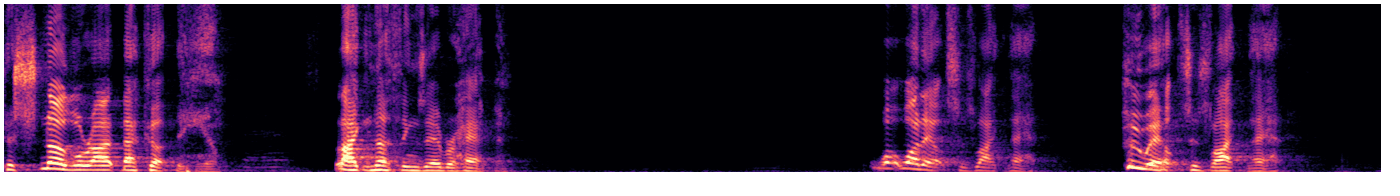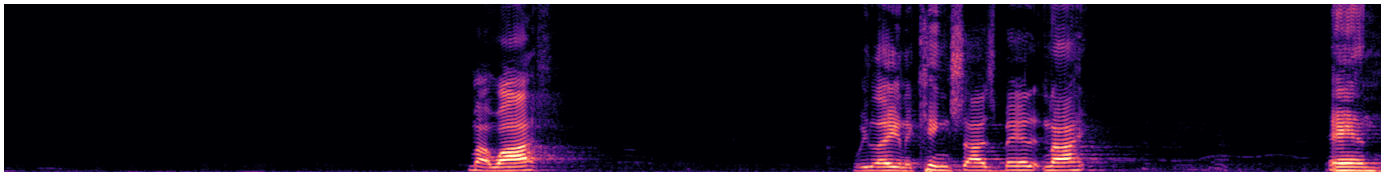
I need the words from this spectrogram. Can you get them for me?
to snuggle right back up to Him like nothing's ever happened. What, what else is like that? Who else is like that? My wife. We lay in a king size bed at night. And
